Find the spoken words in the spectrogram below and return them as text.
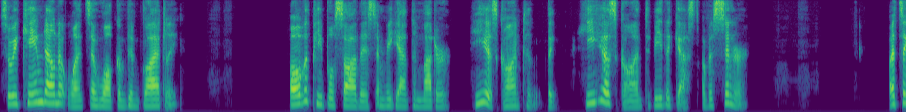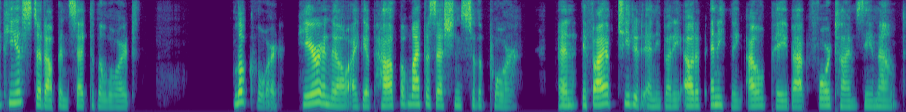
So he came down at once and welcomed him gladly. All the people saw this and began to mutter, He has gone to the he has gone to be the guest of a sinner. But Zacchaeus stood up and said to the Lord, Look, Lord, here and now I give half of my possessions to the poor, and if I have cheated anybody out of anything, I will pay back four times the amount.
